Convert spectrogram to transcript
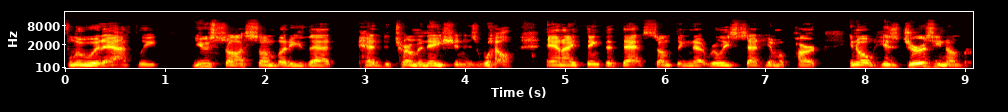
fluid athlete. You saw somebody that had determination as well. And i think that that's something that really set him apart. You know his jersey number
